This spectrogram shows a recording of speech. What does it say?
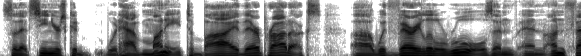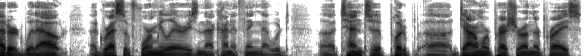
so that seniors could would have money to buy their products uh, with very little rules and, and unfettered without aggressive formularies and that kind of thing that would uh, tend to put uh, downward pressure on their price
